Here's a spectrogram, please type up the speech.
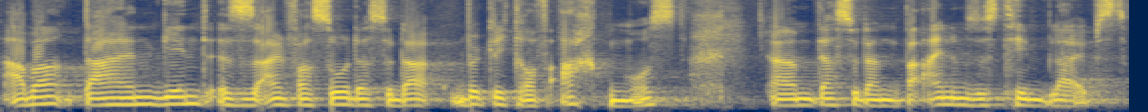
Aber dahingehend ist es einfach so, dass du da wirklich darauf achten musst, ähm, dass du dann bei einem System bleibst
